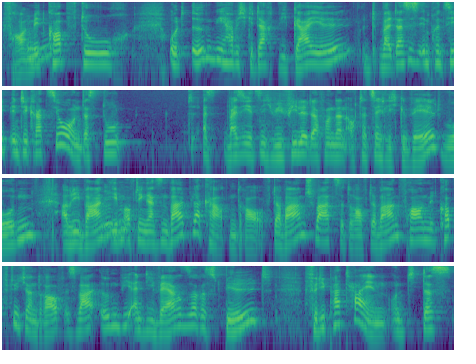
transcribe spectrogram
Frauen mhm. mit Kopftuch. Und irgendwie habe ich gedacht, wie geil, weil das ist im Prinzip Integration, dass du also weiß ich jetzt nicht, wie viele davon dann auch tatsächlich gewählt wurden, aber die waren mhm. eben auf den ganzen Wahlplakaten drauf. Da waren Schwarze drauf, da waren Frauen mit Kopftüchern drauf. Es war irgendwie ein diverseres Bild für die Parteien und das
